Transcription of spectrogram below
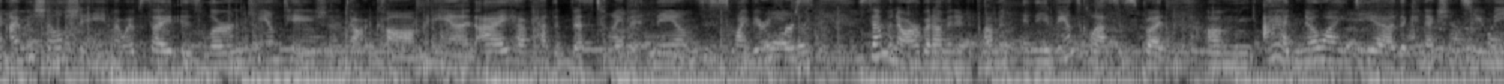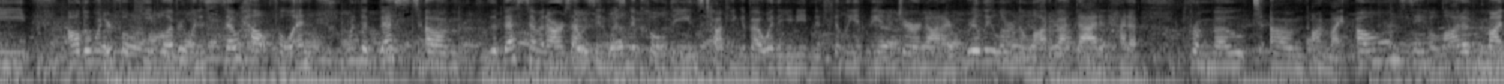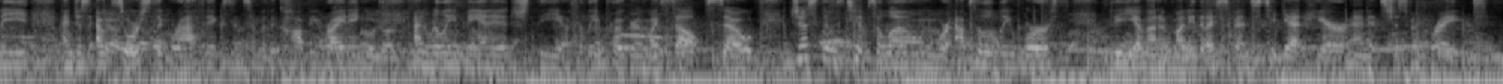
I'm Michelle Schoen. My website is learncamtasia.com and I have had the best time at NAMS. This is my very first seminar, but I'm in, a, I'm in, in the advanced classes, but um, I had no idea the connections you meet, all the wonderful people, everyone is so helpful and one of the best um, the best seminars I was in was Nicole Dean's talking about whether you need an affiliate manager or not. I really learned a lot about that and how to promote um, on my own, save a lot of money, and just outsource the graphics and some of the copywriting and really manage the affiliate program myself. So just those tips alone were absolutely worth the amount of money that I spent to get here, and it's just been great.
